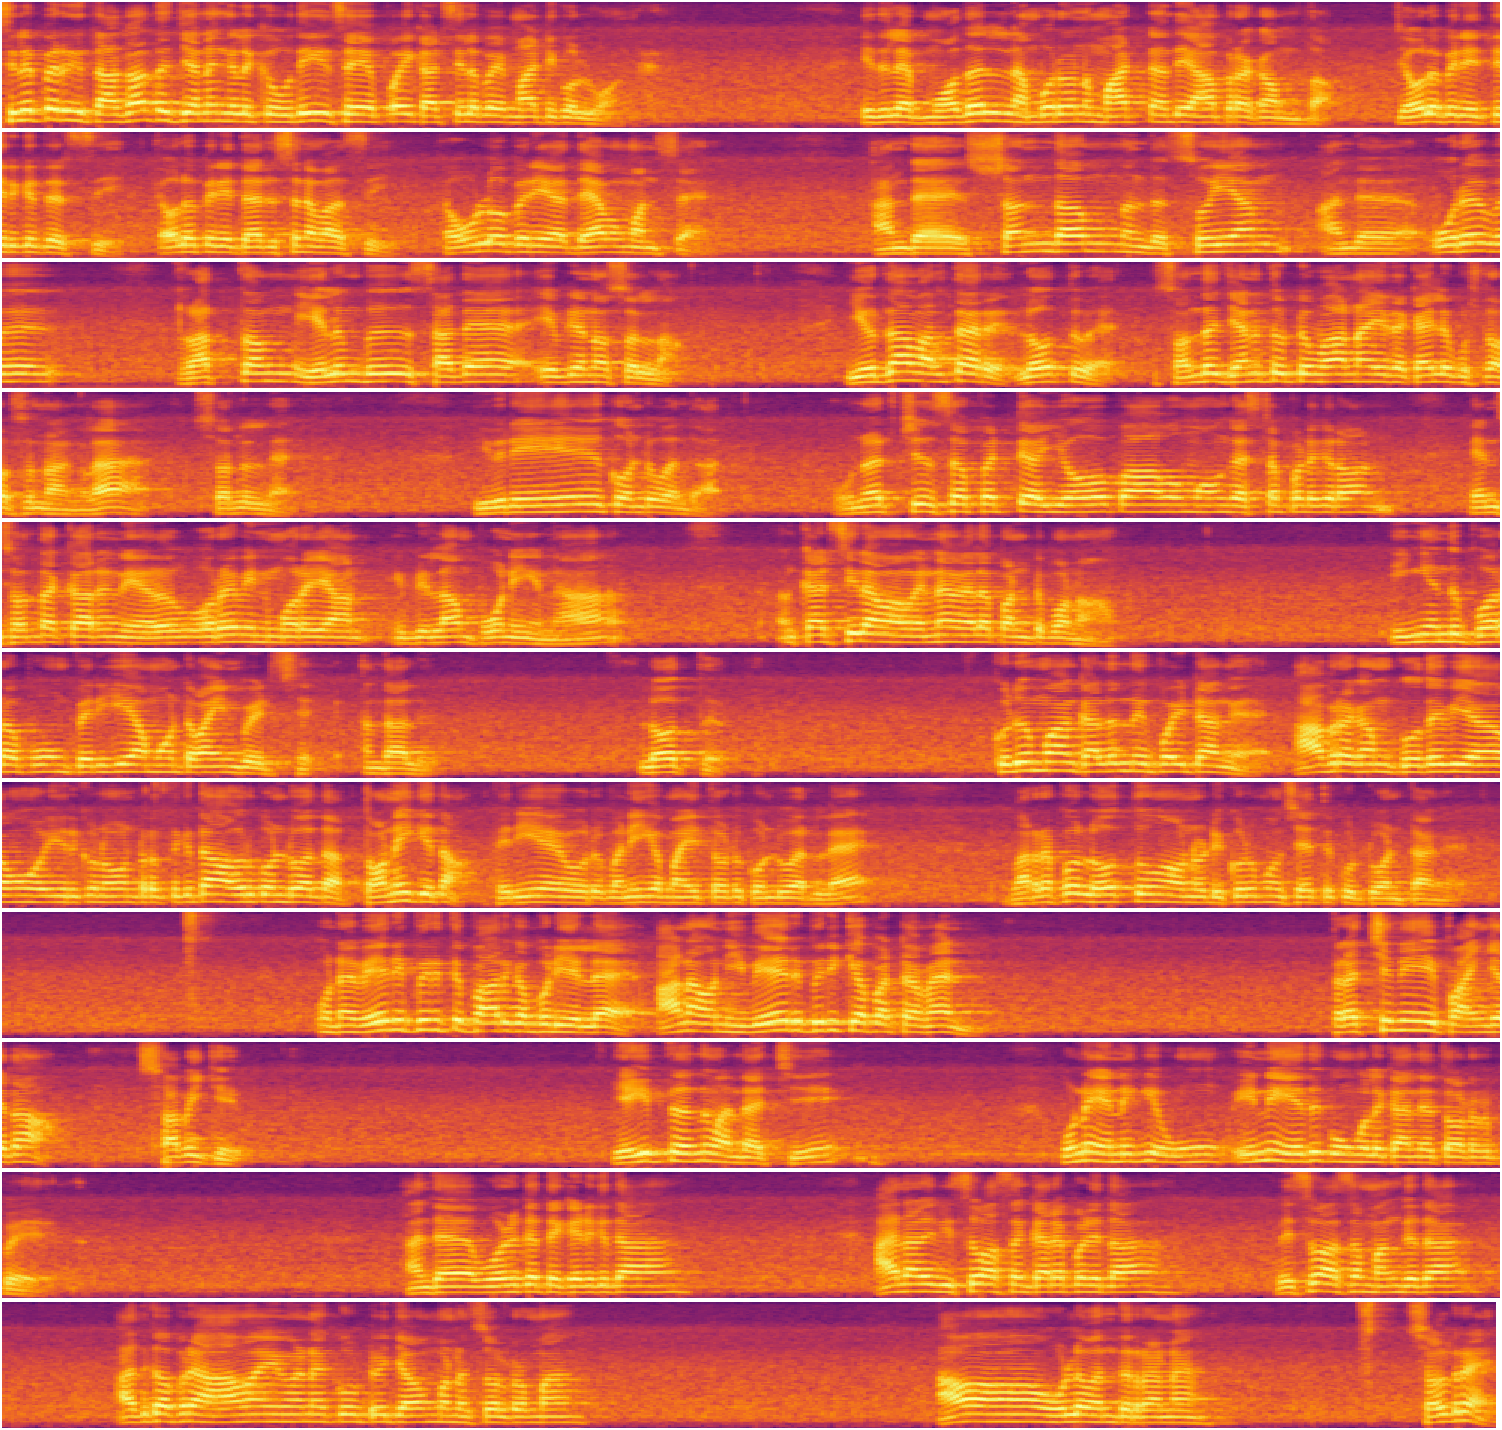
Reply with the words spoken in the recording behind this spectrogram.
சில பேருக்கு தகாத ஜனங்களுக்கு உதவி செய்ய போய் கடைசியில் போய் மாட்டிக்கொள்வாங்க. இதில் முதல் நம்பர் ஒன்று மாட்டினதே ஆப்ரகாம் தான். எவ்வளோ பெரிய தீர்க்கதரிசி எவ்வளோ பெரிய தரிசனவாசி எவ்வளோ பெரிய தேவ மனுஷன். அந்த சொந்தம் அந்த சுயம் அந்த உறவு ரத்தம் எலும்பு சதை எப்படின்னா சொல்லலாம். இவர் தான் வளர்த்தாரு லோத்துவை. சொந்த ஜனத்தை விட்டு வானா இதை கையில் பிடிச்சின்னு சொன்னாங்களா? சொல்லலை. இவரே கொண்டு வந்தார். உணர்ச்சிசப்பட்டு ஐயோ பாவம் அவங்க கஷ்டப்படுகிறான். என் சொந்தக்காரன் உறவின் முறையான் இப்படிலாம் போனீங்கன்னா கடைசியில் அவன் என்ன வேலை பண்ணிட்டு போனான்? இங்கேருந்து போகிறப்பவும் பெரிய அமௌண்ட் வாங்கி போயிடுச்சு அந்த ஆள். லோத்து. குடும்பம் கலந்து போயிட்டாங்க. ஆபிரகாமுக்கு உதவியாகவும் இருக்கணுன்றதுக்கு தான் அவர் கொண்டு வந்தார். துணைக்கு தான். பெரிய ஒரு வணிக மயத்தோடு கொண்டு வரல. வர்றப்போ லோத்தும் அவனுடைய குடும்பம் சேர்த்து கூட்டு வந்துட்டாங்க. உன்னை வேறு பிரித்து பார்க்க முடியல. ஆனால் நீ வேறு பிரிக்கப்பட்டவன். பிரச்சனையே இப்போ அங்கே தான் சபைக்கு. எகிப்துலேருந்து வந்தாச்சு. இன்னும் எனக்கு உ- இன்னும் எதுக்கு உங்களுக்கு அந்த தொடர்பு? அந்த ஒழுக்கத்தை கெடுக்குதா? அதனால் விசுவாசம் கரைப்படுதா? விசுவாசம் மங்குதா? அதுக்கப்புறம் அவன் இவனை கூப்பிட்டு ஜெபம் பண்ண சொல்கிறோமா அவன் உள்ளே வந்துடுறானா? சொல்கிறேன்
